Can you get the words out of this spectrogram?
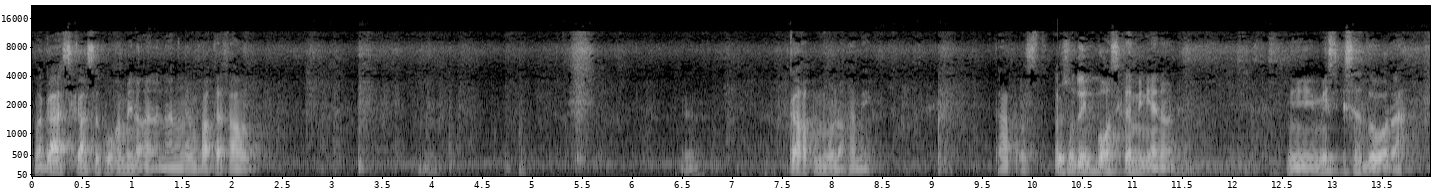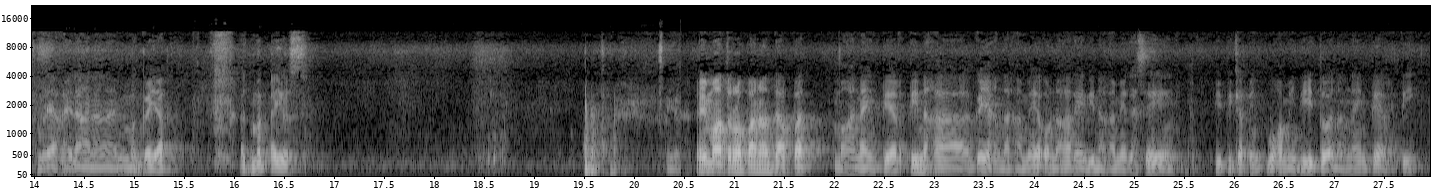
mag-aasikaso po kami ng, ano, ng bank account. Hmm. Yun. Kakape muna kami. Tapos, susunduin po kasi kami ni, ano, ni Miss Isadora. Kaya kailangan na namin maggayak at magayos. Ay mga tropa no, dapat mga 9.30 nakagayak na kami o naka-ready na kami kasi pipikapin po kami dito ng 9.30.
